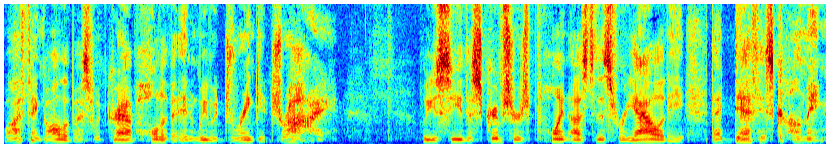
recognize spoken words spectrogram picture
Well, I think all of us would grab hold of it and we would drink it dry. Well, you see, the scriptures point us to this reality that death is coming.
